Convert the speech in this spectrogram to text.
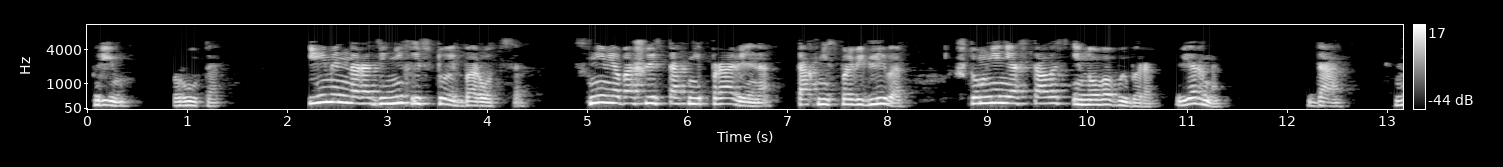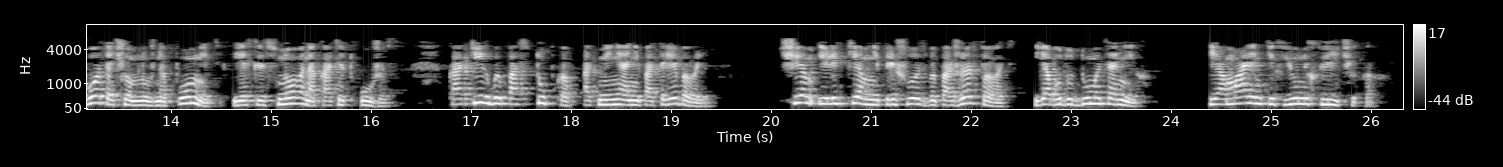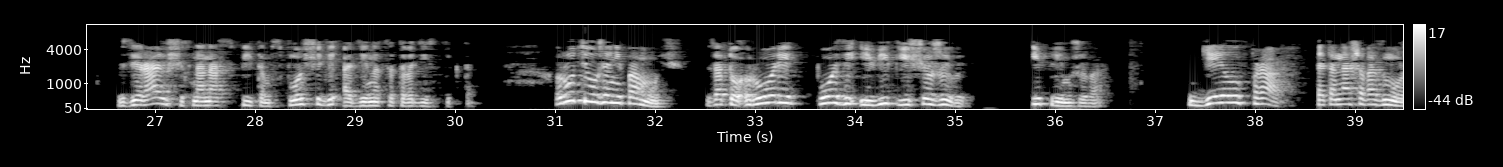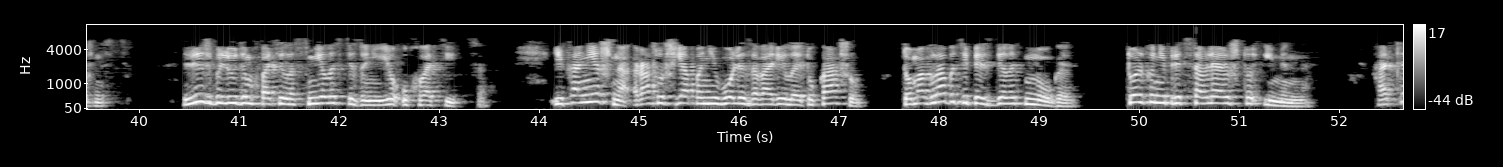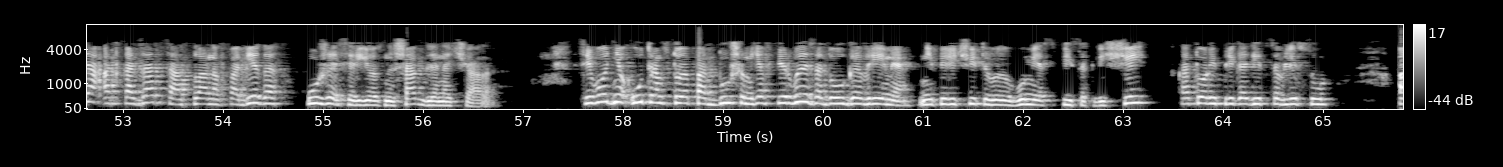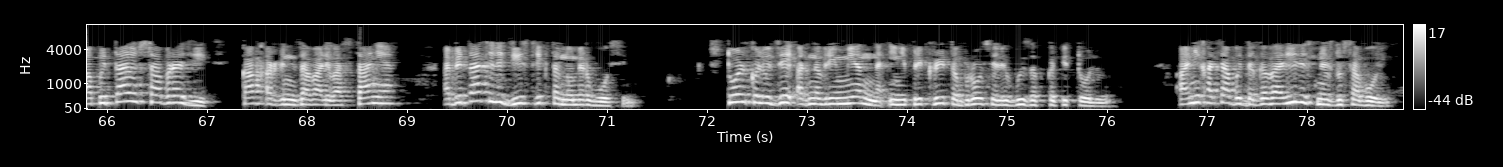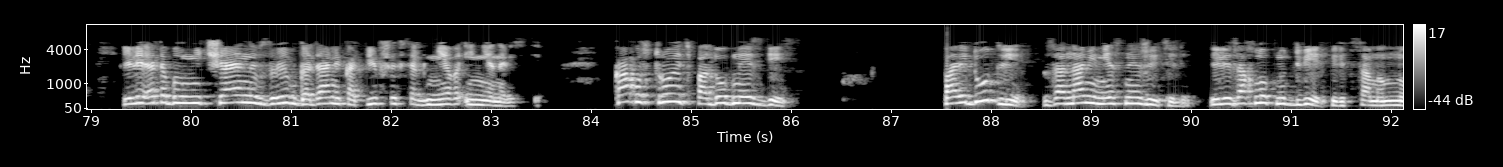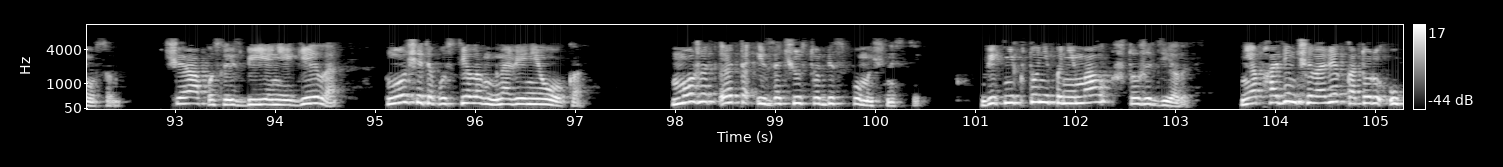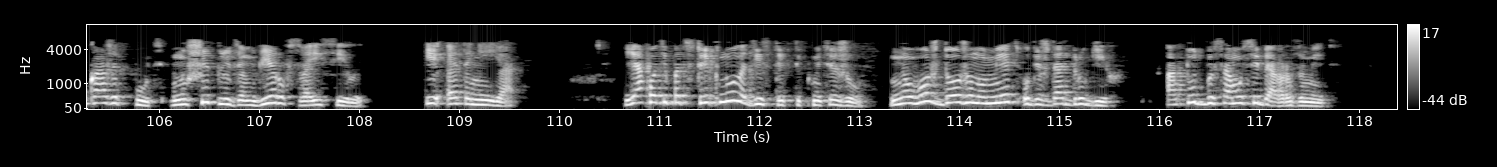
Прим, Рута. Именно ради них и стоит бороться. С ними обошлись так неправильно, так несправедливо, что мне не осталось иного выбора, верно? Да. Вот о чем нужно помнить, если снова накатит ужас. Каких бы поступков от меня не потребовали, чем или кем не пришлось бы пожертвовать, я буду думать о них и о маленьких юных личиках, взирающих на нас с Питом с площади одиннадцатого дистрикта. Рути уже не помочь, зато Рори, Пози и Вик еще живы. И Прим жива. Гейл прав, это наша возможность лишь бы людям хватило смелости за нее ухватиться. И, конечно, раз уж я поневоле заварила эту кашу, то могла бы теперь сделать многое, только не представляю, что именно. Хотя отказаться от планов побега уже серьезный шаг для начала. Сегодня утром, стоя под душем, я впервые за долгое время не перечитываю в уме список вещей, который пригодится в лесу, а пытаюсь сообразить, как организовали восстание Обитатели дистрикта номер восемь. Столько людей одновременно и неприкрыто бросили вызов Капитолию. Они хотя бы договорились между собой, или это был нечаянный взрыв годами копившихся гнева и ненависти? Как устроить подобное здесь? Пойдут ли за нами местные жители или захлопнут дверь перед самым носом? Вчера после избиения Гейла площадь опустела в мгновение ока. Может, это из-за чувства беспомощности. Ведь никто не понимал, что же делать. Необходим человек, который укажет путь, внушит людям веру в свои силы. И это не я. Я хоть и подстрекнула дистрикты к мятежу, но вождь должен уметь убеждать других, а тут бы саму себя вразуметь.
